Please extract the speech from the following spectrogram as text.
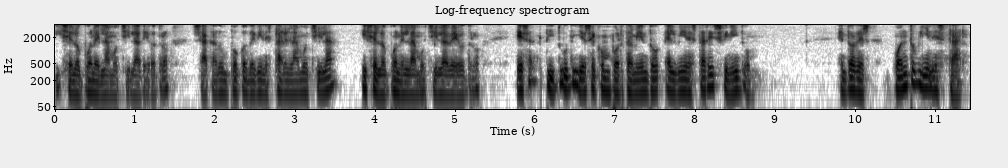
y se lo pone en la mochila de otro, saca un poco de bienestar en la mochila y se lo pone en la mochila de otro. Esa actitud y ese comportamiento, el bienestar es finito. Entonces, ¿cuánto bienestar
